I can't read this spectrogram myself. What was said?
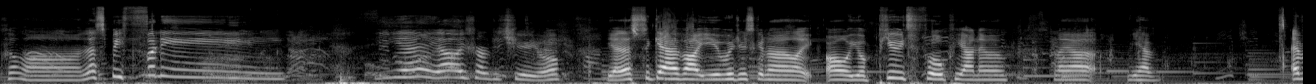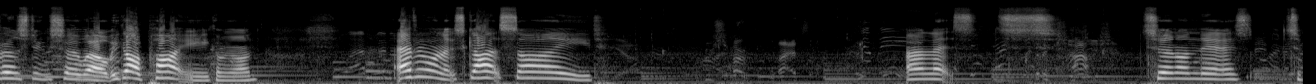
Come on, let's be funny. Yeah, yeah, I tried to cheer you up. Yeah, let's forget about you. We're just gonna like, oh, you're beautiful piano player. We have everyone's doing so well. We got a party coming on. Everyone, let's go outside and let's turn on this to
